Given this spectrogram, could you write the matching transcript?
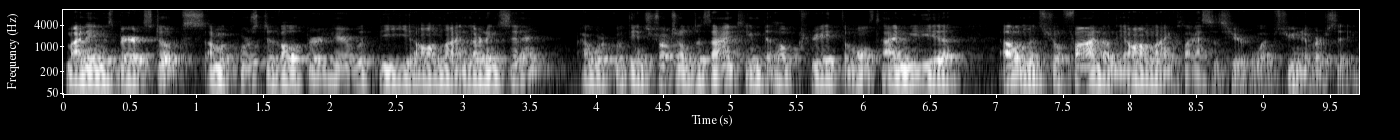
My name is Barrett Stokes. I'm a course developer here with the Online Learning Center. I work with the instructional design team to help create the multimedia elements you'll find on the online classes here at Webster University.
